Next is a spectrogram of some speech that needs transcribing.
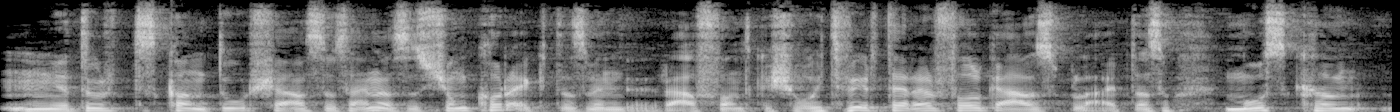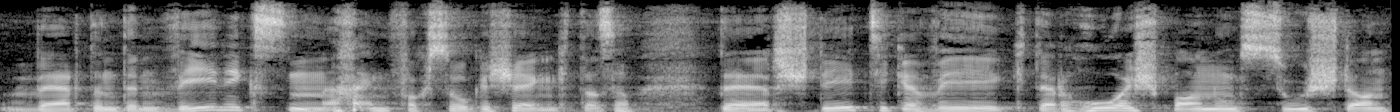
Ja, das kann durchaus so sein. Also es ist schon korrekt, dass wenn der Aufwand gescheut wird, der Erfolg ausbleibt. Also Muskeln werden den wenigsten einfach so geschenkt. Also der stetige Weg, der hohe Spannungszustand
